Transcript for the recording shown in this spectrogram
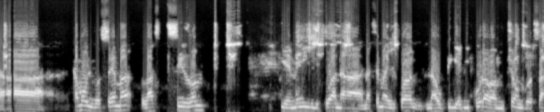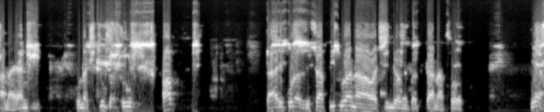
Uh, kama ulivyosema last season TMA ilikuwa na nasema ilikuwa na upigaji kura wa mchongo sana. Yaani unashtuka tu pap tayari kura zishapigwa na washindi wamepatikana. So yeah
